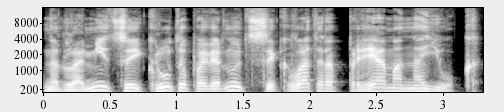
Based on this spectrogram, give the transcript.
надломиться и круто повернуть с экватора прямо на юг.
